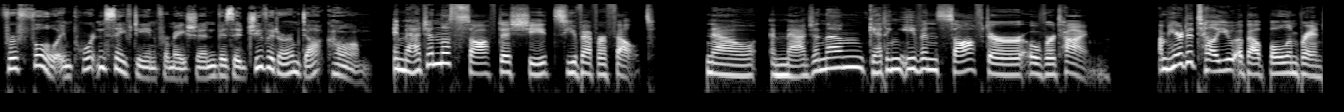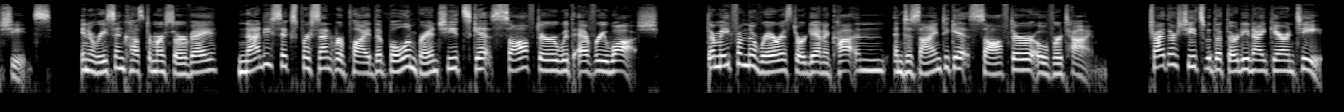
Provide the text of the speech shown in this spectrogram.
For full important safety information, visit juvederm.com. Imagine the softest sheets you've ever felt. Now, imagine them getting even softer over time. I'm here to tell you about Bowl and Branch sheets. In a recent customer survey, 96% replied that Bowl and Branch sheets get softer with every wash. They're made from the rarest organic cotton and designed to get softer over time. Try their sheets with a 30-night guarantee,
